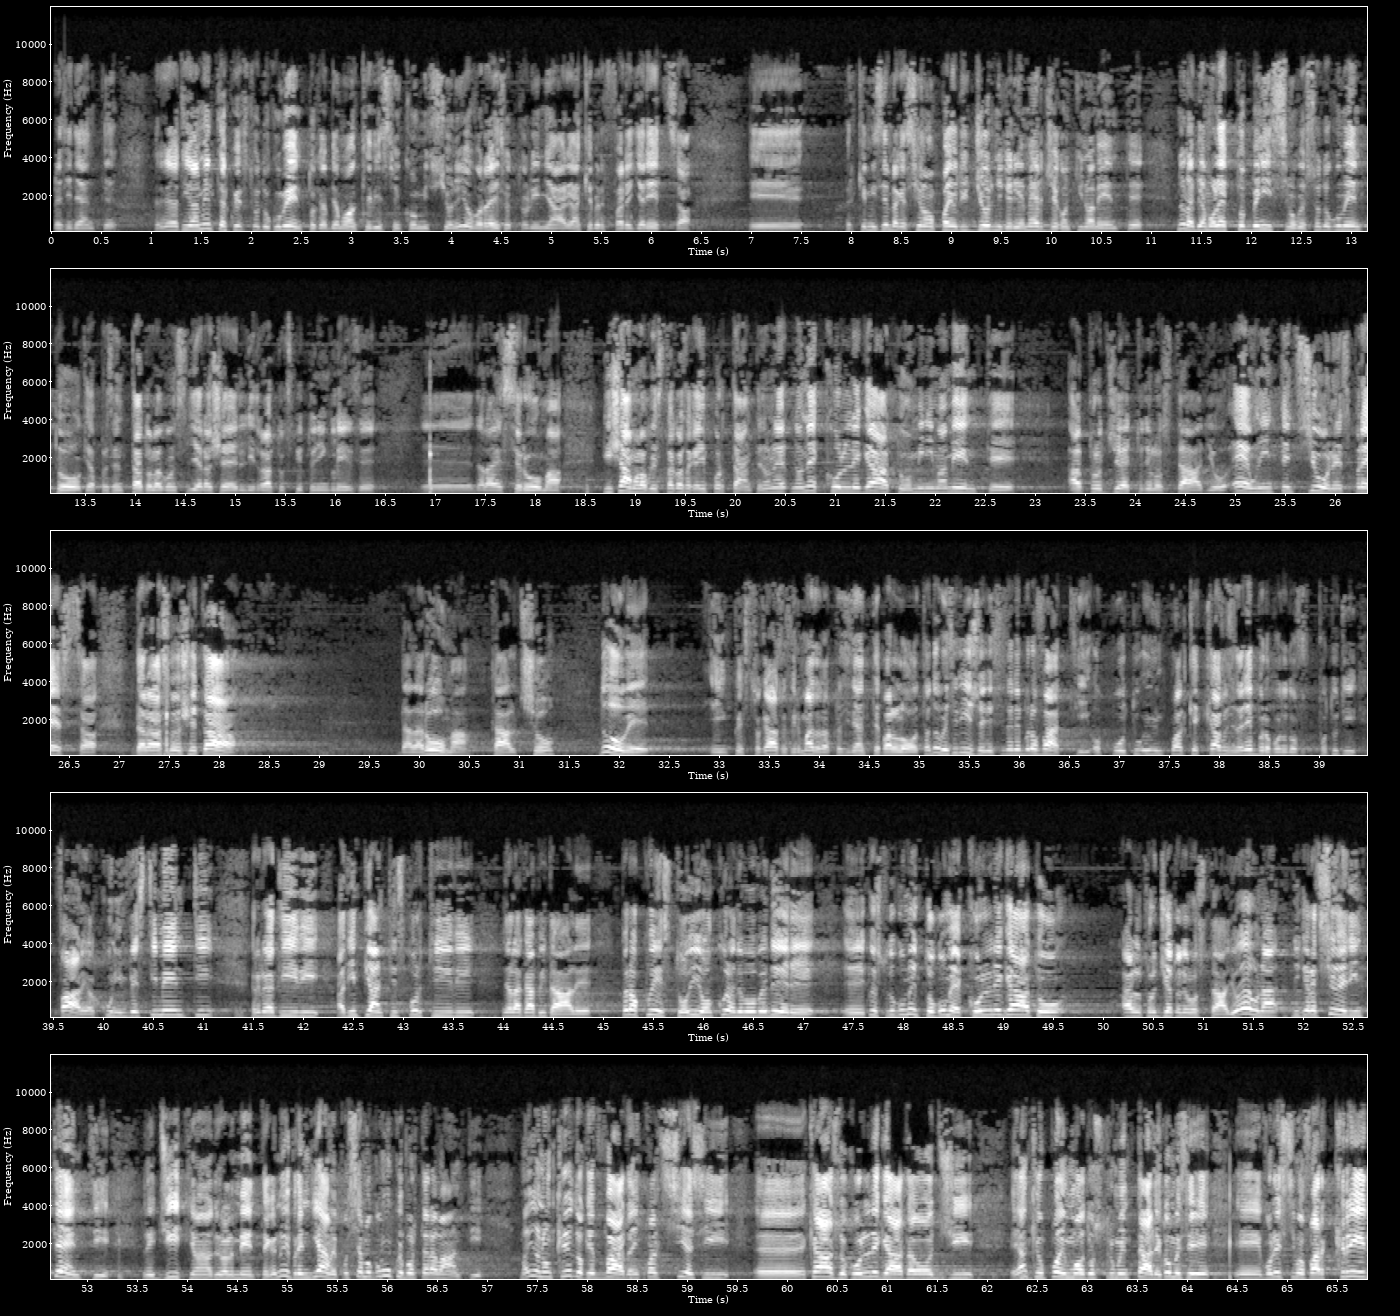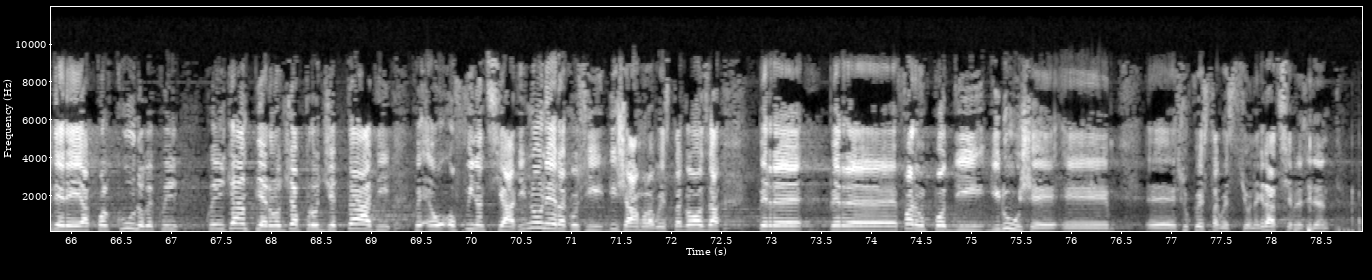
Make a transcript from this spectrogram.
Presidente, relativamente a questo documento che abbiamo anche visto in Commissione, io vorrei sottolineare, anche per fare chiarezza, eh, perché mi sembra che siano un paio di giorni che riemerge continuamente, noi abbiamo letto benissimo questo documento che ha presentato la consigliera Celli, tra l'altro scritto in inglese, eh, dalla S Roma, diciamola questa cosa che è importante, non è, non è collegato minimamente al progetto dello stadio, è un'intenzione espressa dalla società dalla Roma Calcio, dove in questo caso firmata dal presidente Pallotta, dove si dice che si sarebbero fatti o potu- in qualche caso si sarebbero potuto, potuti fare alcuni investimenti relativi ad impianti sportivi nella capitale. Però questo io ancora devo vedere eh, questo documento com'è collegato al progetto dello stadio. È una dichiarazione di intenti legittima naturalmente che noi prendiamo e possiamo comunque portare avanti, ma io non credo che vada in qualsiasi eh, caso collegata oggi e anche un po' in modo strumentale, come se eh, volessimo far credere a qualcuno che quei, quei campi erano già progettati o, o, finanziati. Non era così, diciamola questa cosa, per, per eh, fare un po' di, di luce eh, eh, su questa questione. Grazie Presidente.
